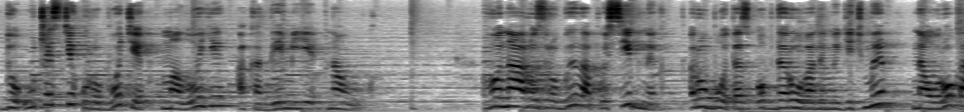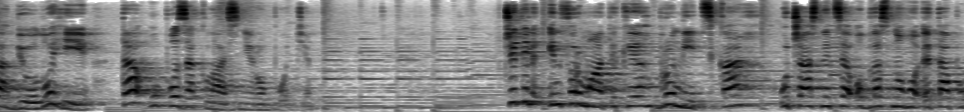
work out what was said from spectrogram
до участі у роботі Малої академії наук. Вона розробила посібник Робота з обдарованими дітьми на уроках біології та у позакласній роботі. Вчитель інформатики Броницька, учасниця обласного етапу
